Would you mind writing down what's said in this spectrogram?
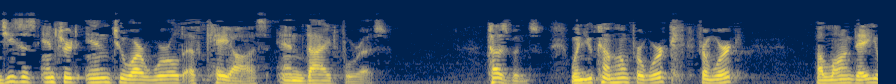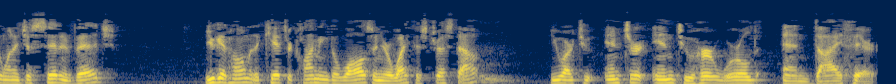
Jesus entered into our world of chaos and died for us. Husbands, when you come home for work from work, a long day, you want to just sit and veg. You get home and the kids are climbing the walls and your wife is stressed out. You are to enter into her world and die there.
